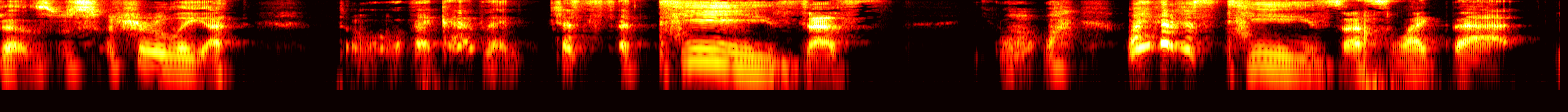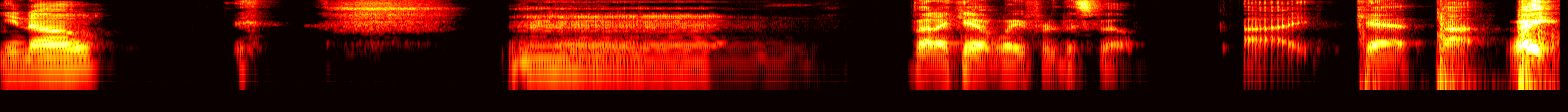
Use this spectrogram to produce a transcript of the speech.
just, truly, a, oh just a tease us. Why, why you gotta just tease us like that? You know. Mm. But I can't wait for this film. I can't wait.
